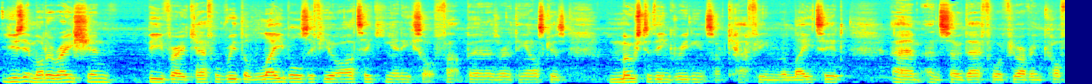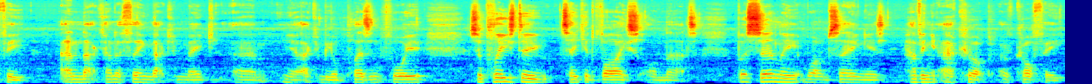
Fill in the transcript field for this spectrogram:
use it in moderation be very careful. Read the labels if you are taking any sort of fat burners or anything else, because most of the ingredients are caffeine related, um, and so therefore, if you're having coffee and that kind of thing, that can make um, you know that can be unpleasant for you. So please do take advice on that. But certainly, what I'm saying is having a cup of coffee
